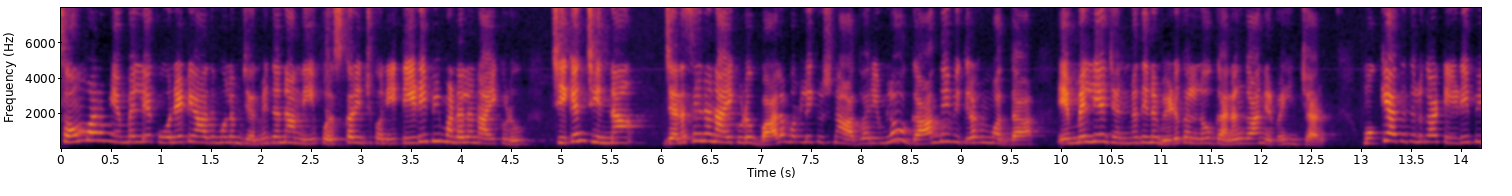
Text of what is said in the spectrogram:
సోమవారం ఎమ్మెల్యే కోనేటి ఆదిమూలం జన్మదినాన్ని పురస్కరించుకొని టీడీపీ మండల నాయకుడు చికెన్ చిన్న జనసేన నాయకుడు బాలమురళీకృష్ణ ఆధ్వర్యంలో గాంధీ విగ్రహం వద్ద ఎమ్మెల్యే జన్మదిన వేడుకలను ఘనంగా నిర్వహించారు. ముఖ్య అతిథులుగా టీడీపీ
